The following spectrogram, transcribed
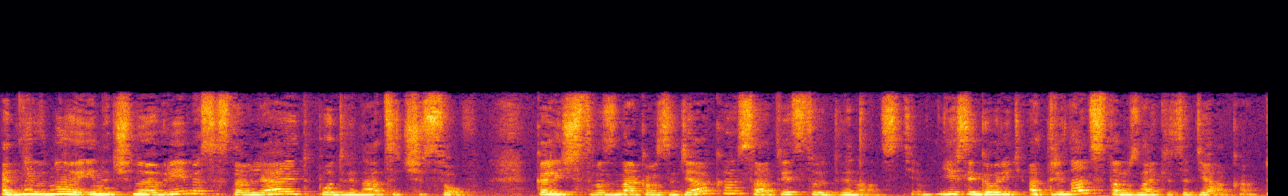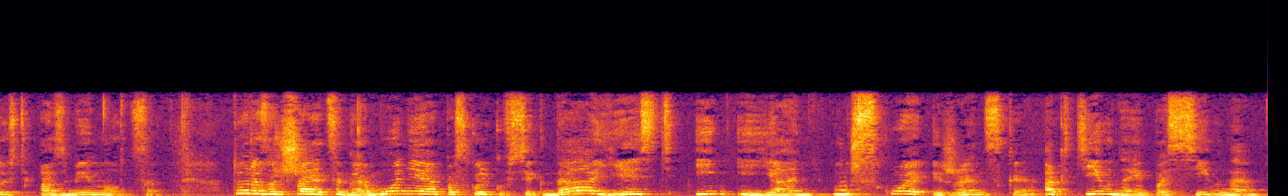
а дневное и ночное время составляет по 12 часов. Количество знаков зодиака соответствует 12. Если говорить о 13 знаке зодиака, то есть о змееносце, то разрушается гармония, поскольку всегда есть инь и янь, мужское и женское, активное и пассивное.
